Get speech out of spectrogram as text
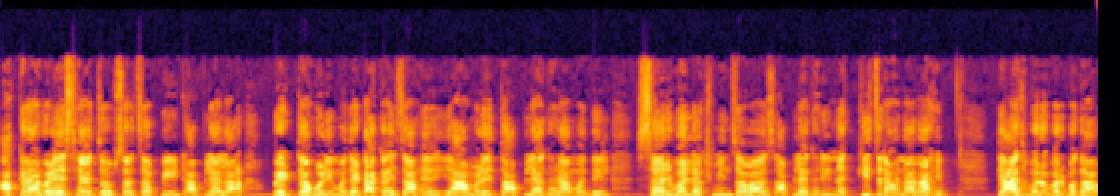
अकरा वेळेस ह्या जवसाचं पीठ आपल्याला पेटत्या होळीमध्ये टाकायचं आहे. यामुळे आपल्या घरामधील सर्व लक्ष्मींचा वास आपल्या घरी नक्कीच राहणार आहे. त्याचबरोबर बघा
